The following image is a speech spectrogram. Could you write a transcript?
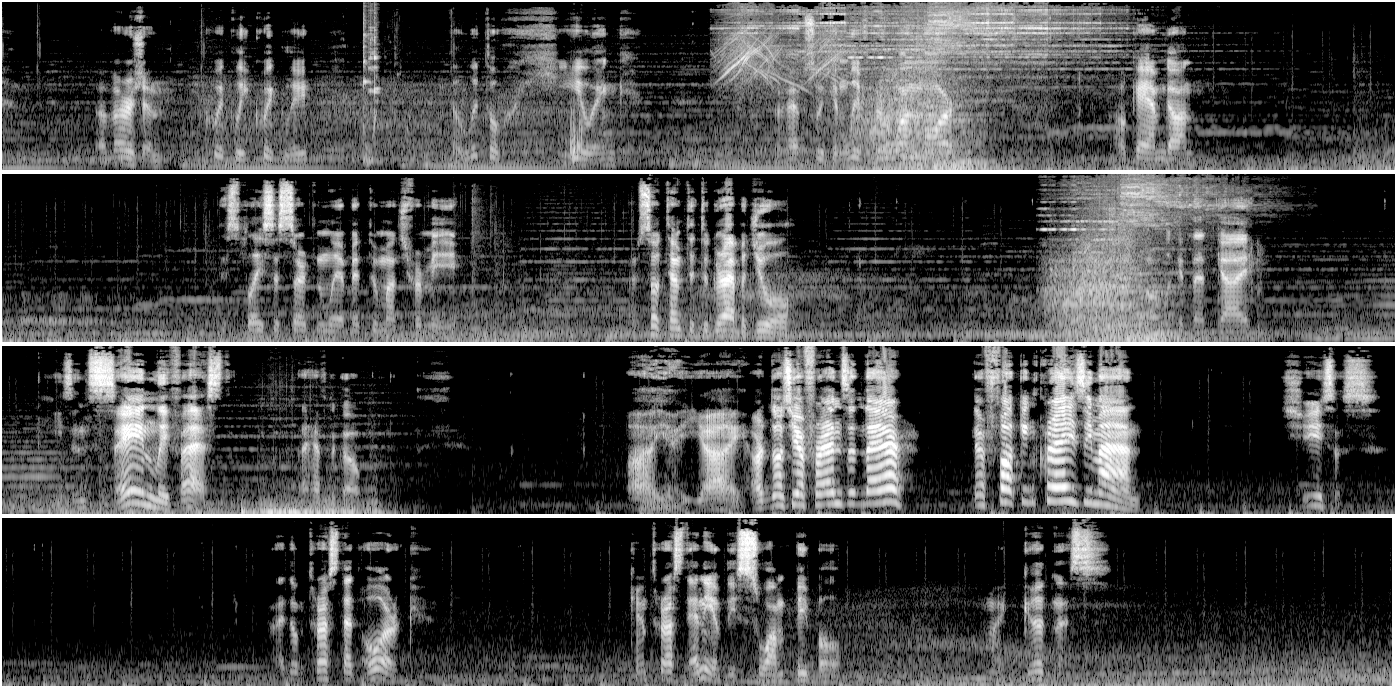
a version. Quickly, quickly. The little healing. Perhaps we can live through one more. Okay, I'm gone. This place is certainly a bit too much for me. I'm so tempted to grab a jewel. Oh, look at that guy. He's insanely fast. I have to go. Ay, ay, ay. Are those your friends in there? They're fucking crazy, man! Jesus. I don't trust that orc. Can't trust any of these swamp people. My goodness.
